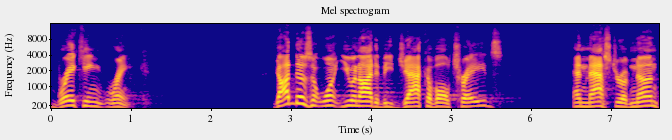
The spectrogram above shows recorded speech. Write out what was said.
breaking rank. God doesn't want you and I to be jack of all trades and master of none.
